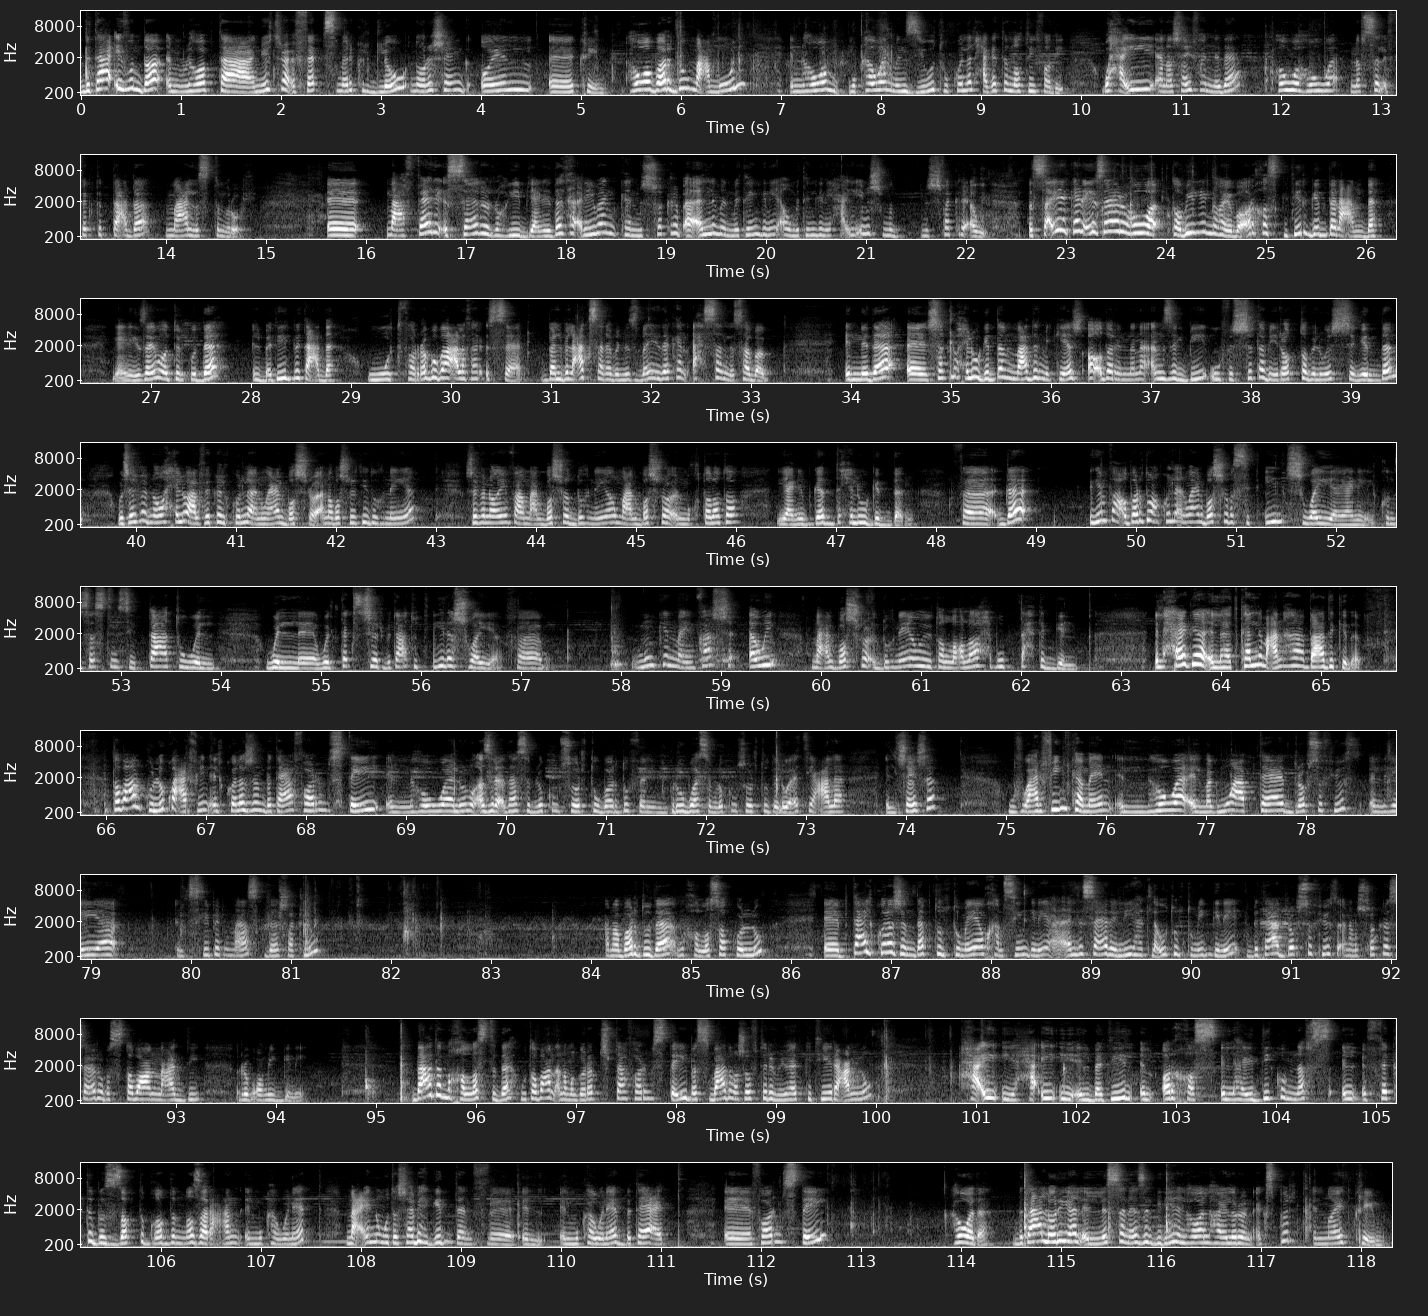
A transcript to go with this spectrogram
بتاع Avon ده اللي هو بتاع Nutra Effects Miracle Glow Nourishing Oil Cream هو برضو معمول إن هو مكون من زيوت وكل الحاجات اللطيفة دي. وحقيقي أنا شايفة إن ده هو هو نفس ال effect بتاع ده مع الاستمرار. آه، مع فارق السعر الرهيب. يعني ده تقريبا كان مش فاكره باقل من 200 جنيه أو 200 جنيه. حقيقي مش مش فاكرة قوي. بس ايا كان إيه سعره هو طبيعي إنه هيبقى أرخص كتير جدا عن ده. يعني زي ما قلت لكم ده البديل بتاع ده. واتفرجوا بقى على فرق السعر. بل بالعكس أنا بالنسبة لي ده كان أحسن لسبب. إن ده آه، شكله حلو جدا بعد المكياج أقدر إن أنا أنزل بيه وفي الشتاء بيرطب الوش جدا. وشايفة إن هو حلو على فكرة لكل أنواع البشرة. أنا بشرتي دهنية. شايفة إن هو ينفع مع البشرة الدهنية ومع البشرة المختلطة. يعني بجد حلو جدا. فده ينفع برضو مع كل أنواع البشرة بس تقيل شوية. يعني ال consistency بتاعته وال وال وال texture بتاعته تقيلة شوية. ف ممكن ما ينفعش قوي مع البشرة الدهنية ويطلع لها حبوب تحت الجلد. الحاجة اللي هتكلم عنها بعد كده. طبعا كلكم عارفين الكولاجين بتاع Farm Stay اللي هو لونه أزرق ده هسيب لكم صورته برده في ال group وهسيب لكم صورته دلوقتي على الشاشة. وعارفين كمان اللي هو المجموعة بتاعه Drops of Youth اللي هي ال sleeping mask ده شكله. أنا برضو ده مخلصة كله. بتاع الكولاجين ده ب 350 جنيه أقل سعر ليه هتلاقوه 300 جنيه. بتاع Drops of Youth أنا مش فاكرة سعره بس طبعا معدي 400 جنيه. بعد ما خلصت ده وطبعا أنا ما جربتش بتاع Farm Stay بس بعد ما شفت ريفيوهات كتير عنه حقيقي حقيقي البديل الأرخص اللي هيديكم نفس ال effect بالظبط بغض النظر عن المكونات مع إنه متشابه جدا في ال- المكونات بتاعة Farm Stay هو ده. بتاع L'Oréal اللي لسه نازل جديد اللي هو ال Hyaluron Expert ال night cream.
